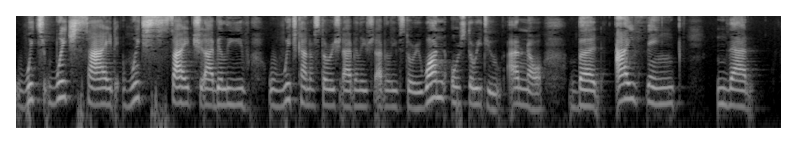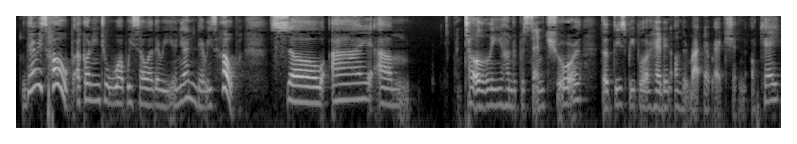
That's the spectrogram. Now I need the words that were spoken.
which which side which side should I believe? Which kind of story should I believe? Should I believe story one or story two? I don't know, but I think that there is hope. According to what we saw at the reunion, there is hope. So I am totally 100% sure that these people are headed on the right direction. Okay.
